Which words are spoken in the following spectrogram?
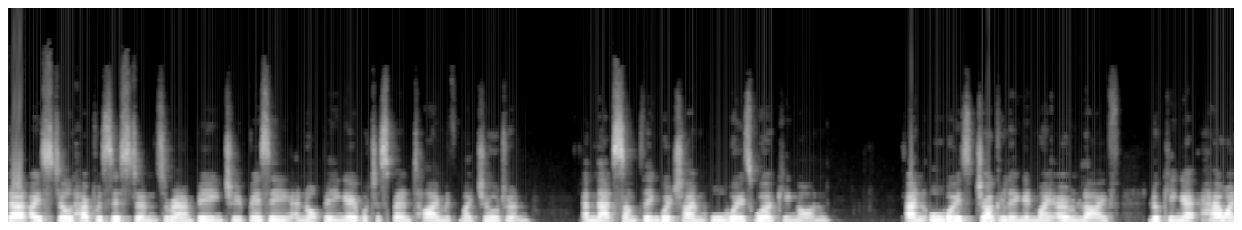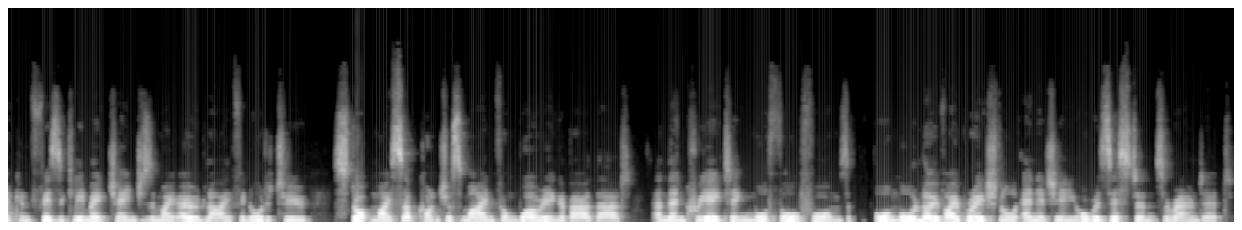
that I still have resistance around being too busy and not being able to spend time with my children. And that's something which I'm always working on and always juggling in my own life, looking at how I can physically make changes in my own life in order to stop my subconscious mind from worrying about that and then creating more thought forms or more low vibrational energy or resistance around it.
